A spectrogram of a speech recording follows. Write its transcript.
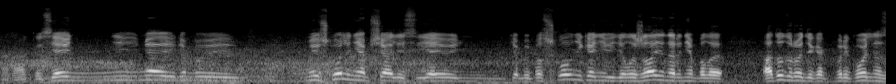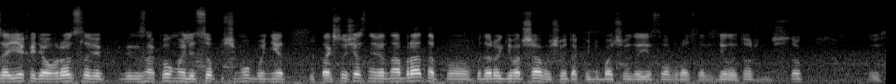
ага. То есть я не, меня, как бы, мы в школе не общались, я ее как бы после школы никогда не видел, и желания, наверное, не было. А тут вроде как прикольно заехать во Вроцлаве, как знакомое лицо, почему бы нет. Так что сейчас, наверное, обратно по, по дороге в Варшаву еще такой небольшой заезд во Вроцлав сделаю, тоже на часок. То есть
